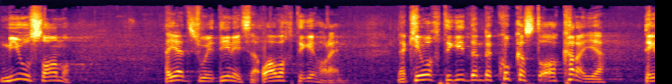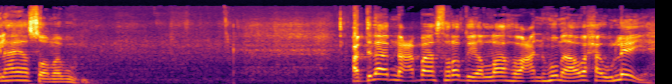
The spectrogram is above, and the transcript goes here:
miyuu soomo? Ayaad isweydiinaysaa waa wakhtigii hore. Laakiin wakhtigii dambe ku kasta oo karaya dee ilaahay ha sooma buu. Cabdilaahi bni cabaas radia allaahu canhuma waxa uu leeyahay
